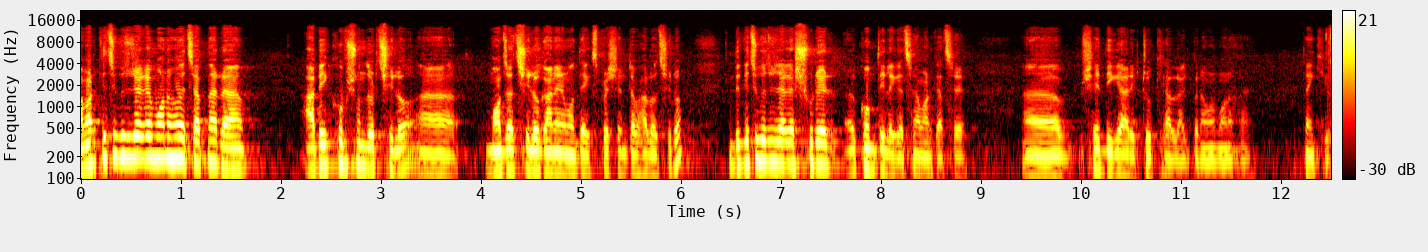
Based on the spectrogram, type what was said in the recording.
আমার কিছু কিছু জায়গায় মনে হয়েছে আপনার আবেগ খুব সুন্দর ছিল মজা ছিল, গানের মধ্যে এক্সপ্রেশনটা ভালো ছিল। কিন্তু কিছু কিছু জায়গায় সুরের কমতি লেগেছে আমার কাছে। সেদিকে আর একটু খেয়াল রাখবেন আমার মনে হয়। থ্যাংক ইউ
